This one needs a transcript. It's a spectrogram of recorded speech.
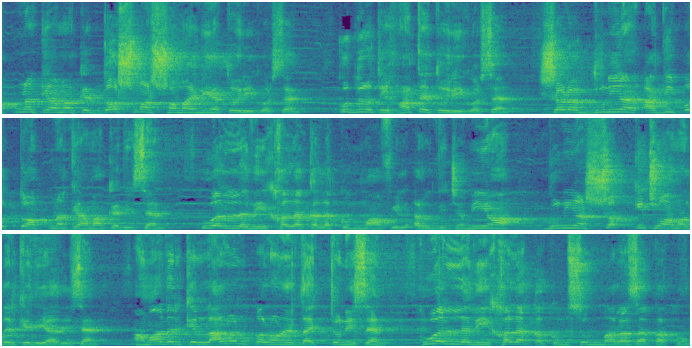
আপনাকে আমাকে দশ মাস সময় নিয়ে তৈরি করছেন, কুদরতি হাতে তৈরি করছেন, সারা দুনিয়ার আধিপত্য আপনাকে আমাকে দিছেন। দুনিয়ার সবকিছু আমাদেরকে দিয়া দিছেন, আমাদেরকে লালন পালনের দায়িত্ব নিছেন। হুয়াল্লাযী খালাকাকুম সুম্মা রাযাকাকুম,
